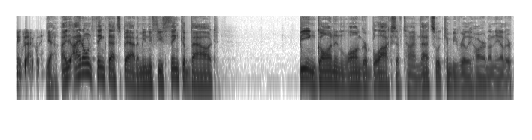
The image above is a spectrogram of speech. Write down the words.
Exactly. Yeah. I, I don't think that's bad. I mean, if you think about being gone in longer blocks of time, that's what can be really hard on the other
